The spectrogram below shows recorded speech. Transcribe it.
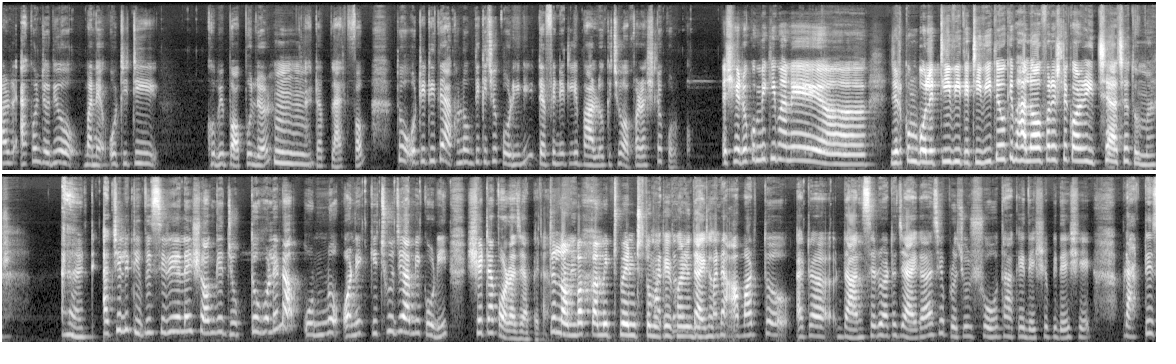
আর এখন যদিও মানে ওটিটি খুবই পপুলার। একটা প্ল্যাটফর্ম তো ওটিটিতে এখনও অবধি কিছু করিনি ডেফিনেটলি ভালো কিছু অফার আসলে করব। সেরকমই কি মানে যেরকম বলে টিভিতে টিভিতেও কি ভালো অফার আসলে করার ইচ্ছে আছে তোমার? অ্যাকচুয়ালি টিভি সিরিয়ালের সঙ্গে যুক্ত হলে না অন্য অনেক কিছু যে আমি করি সেটা করা যাবে না। একটা লম্বা কমিটমেন্ট তোমাকে ওখানে দিতে মানে আমার তো একটা ডান্সেরও একটা জায়গা আছে প্রচুর শো থাকে দেশে বিদেশে। প্র্যাকটিস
